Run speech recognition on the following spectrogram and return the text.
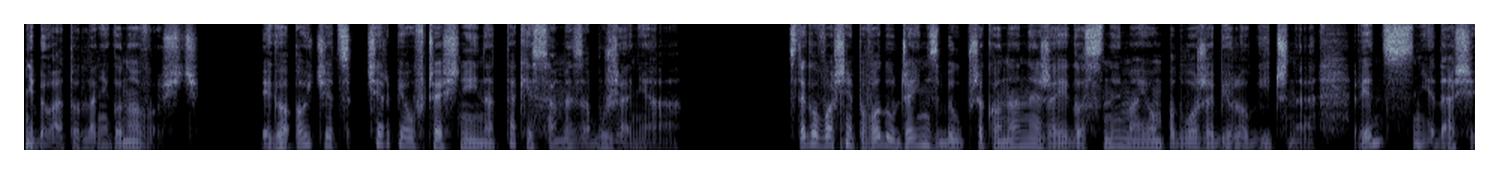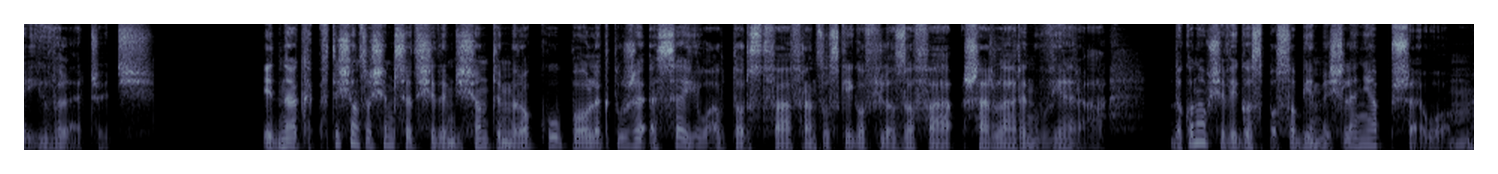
Nie była to dla niego nowość. Jego ojciec cierpiał wcześniej na takie same zaburzenia. Z tego właśnie powodu James był przekonany, że jego sny mają podłoże biologiczne, więc nie da się ich wyleczyć. Jednak w 1870 roku, po lekturze eseju autorstwa francuskiego filozofa Charlesa Renouviera, dokonał się w jego sposobie myślenia przełom.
